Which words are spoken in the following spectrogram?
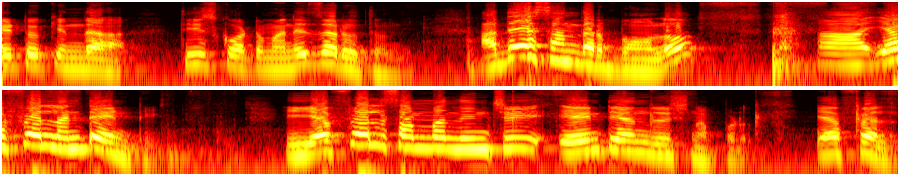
ఏటు కింద తీసుకోవటం అనేది జరుగుతుంది. అదే సందర్భంలో ఎఫ్ఎల్ అంటే ఏంటి? ఈ ఎఫ్ఎల్ సంబంధించి ఏంటి అని చూసినప్పుడు ఎఫ్ఎల్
